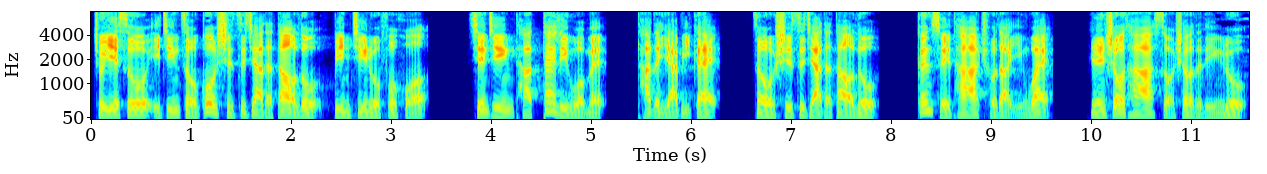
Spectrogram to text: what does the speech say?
主耶稣已经走过十字架的道路，并进入复活。现今他带领我们，他的亚比该走十字架的道路，跟随他出到营外，忍受他所受的凌辱。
